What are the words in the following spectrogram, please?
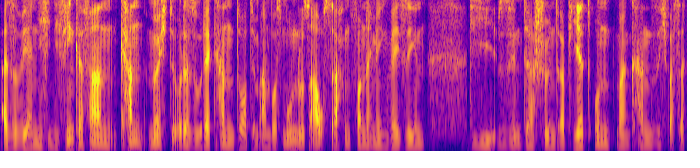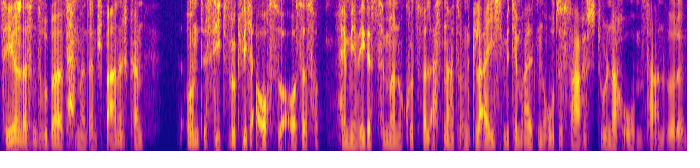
Also wer nicht in die Finca fahren kann, möchte oder so, der kann dort im Ambos Mundus auch Sachen von Hemingway sehen. Die sind da schön drapiert und man kann sich was erzählen lassen drüber, wenn man dann Spanisch kann. Und es sieht wirklich auch so aus, als ob Hemingway das Zimmer nur kurz verlassen hat und gleich mit dem alten Otis-Fahrstuhl nach oben fahren würde.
